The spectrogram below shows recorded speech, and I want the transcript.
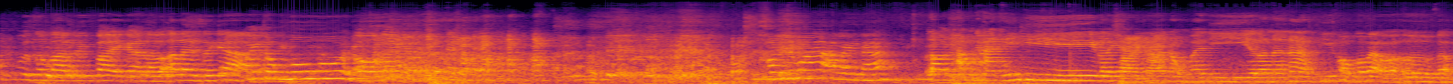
ำบุษบาลุยไฟกันแล้วอะไรสักอย่างไม่ต้องพูดอ๋อเขาเรียกว่าอะไรนะเราทำงานให้ดีเราอยากใช่ให้ครับงานออกมาดีแล้วนั้นน่ะพี่เขาก็แบบว่าเออแบบ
